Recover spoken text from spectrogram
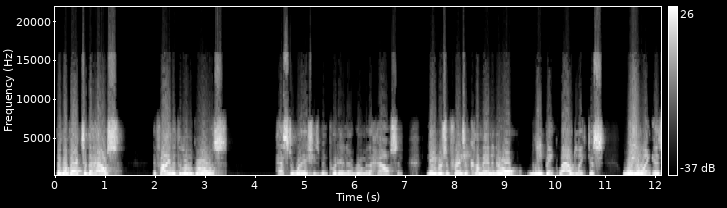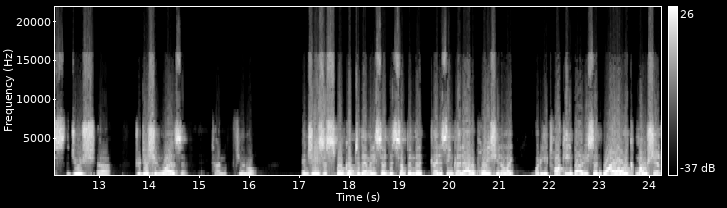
they go back to the house. They find that the little girl is passed away. She's been put in a room of the house, and neighbors and friends have come in, and they're all weeping loudly, just wailing, as the Jewish uh, tradition was, a time of funeral. And Jesus spoke up to them, and he said this something that kind of seemed kind of out of place, you know, like, what are you talking about? He said, why all the commotion?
